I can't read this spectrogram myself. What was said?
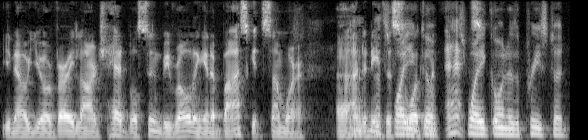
You know, your very large head will soon be rolling in a basket somewhere uh, yeah, underneath a swordsman axe. That's why you go into the priesthood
